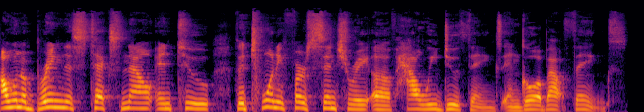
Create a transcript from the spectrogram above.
I want to bring this text now into the 21st century of how we do things and go about things.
